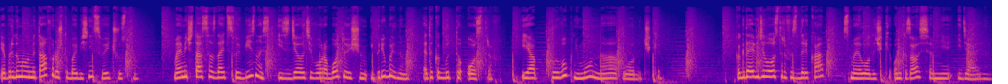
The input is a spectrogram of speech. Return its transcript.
Я придумала метафору, чтобы объяснить свои чувства. Моя мечта создать свой бизнес и сделать его работающим и прибыльным — это как будто остров. И я плыву к нему на лодочке. Когда я видела остров издалека, с моей лодочки, он казался мне идеальным.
